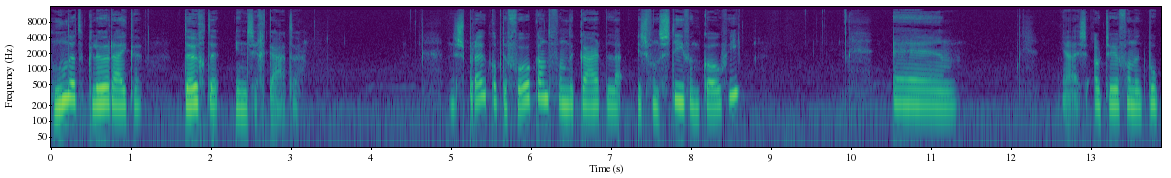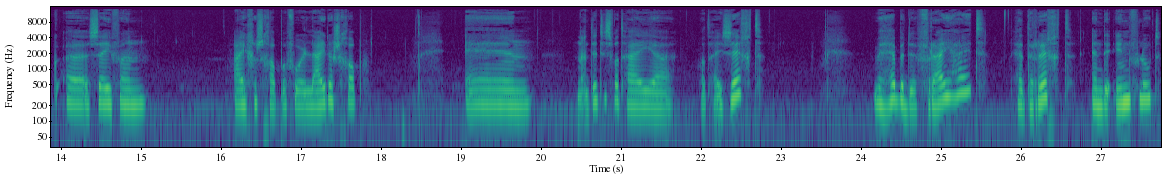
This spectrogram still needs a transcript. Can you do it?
100 kleurrijke deugden inzichtkaarten. De spreuk op de voorkant van de kaart is van Stephen Covey. En ja, is auteur van het boek uh, Eigenschappen voor Leiderschap. En nou, dit is wat hij, uh, wat hij zegt. We hebben de vrijheid, het recht en de invloed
